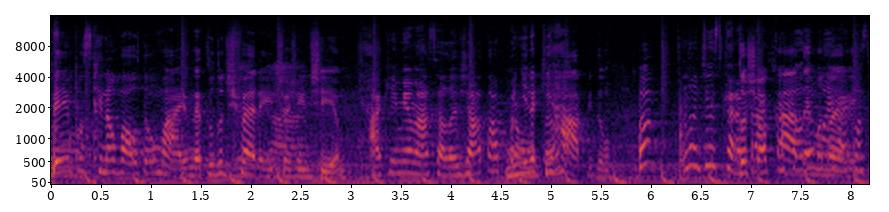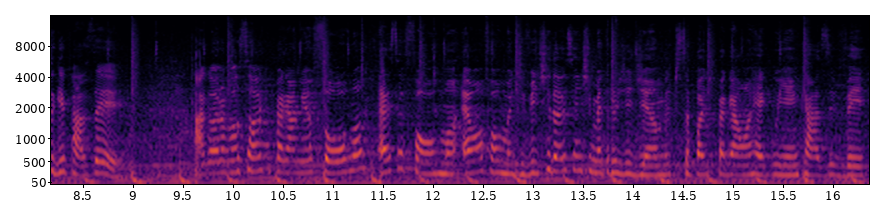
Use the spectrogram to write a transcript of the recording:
Tempos que não voltam mais, né? Tudo diferente hoje em dia. Aqui minha massa ela já tá pronta. Menina, que rápido. Ah, Não disse que era Tô prático, chocada, toda mãe vai conseguir fazer? Agora eu vou só aqui pegar a minha forma. Essa forma é uma forma de 22 centímetros de diâmetro. Você pode pegar uma reguinha em casa e ver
